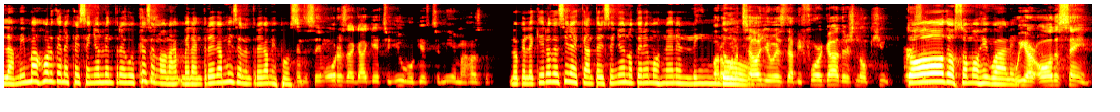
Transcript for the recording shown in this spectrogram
las mismas órdenes que el Señor le entrega a usted, se la- me la entrega a mí, se la entrega a mi esposa. And the same orders that God gave to you will give to me and my husband. Lo que le quiero decir es que ante el Señor no tenemos nenes lindos. tell you is that before God, there's no. Todos somos iguales. We are all the same.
